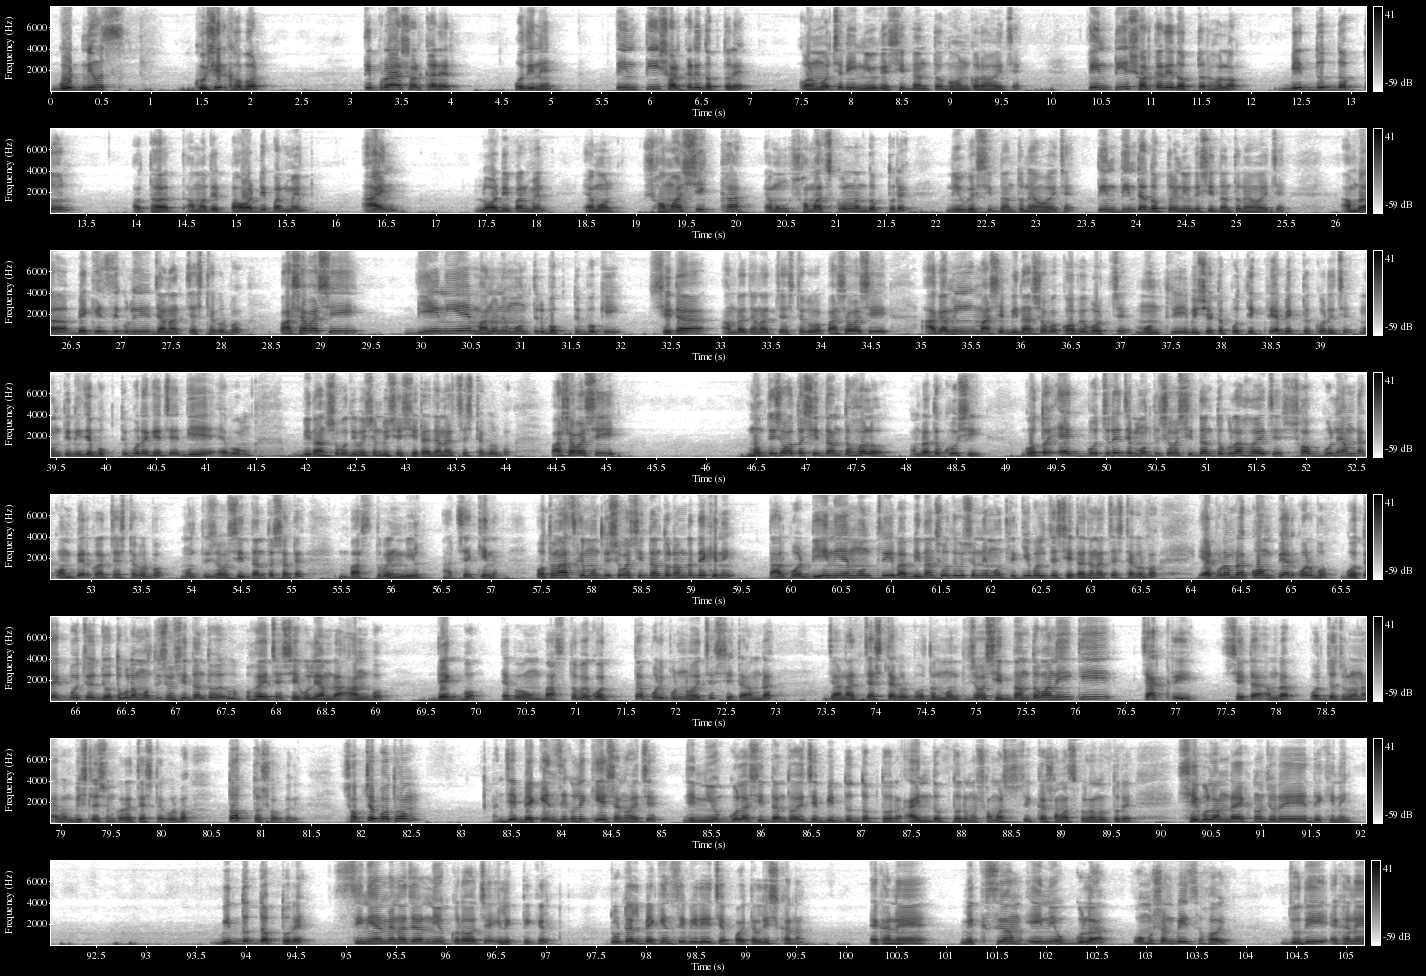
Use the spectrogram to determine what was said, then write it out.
Good news, খুশির খবর, ত্রিপুরা সরকারের অধীনে তিনটি সরকারি দপ্তরে কর্মচারী নিয়োগের সিদ্ধান্ত গ্রহণ করা হয়েছে। তিনটি সরকারি দপ্তর হলো বিদ্যুৎ দপ্তর, অর্থাৎ আমাদের পাওয়ার ডিপার্টমেন্ট, আইন, ল ডিপার্টমেন্ট এমন সমাজ শিক্ষা এবং সমাজ কল্যাণ দপ্তরে নিয়োগের সিদ্ধান্ত নেওয়া হয়েছে। তিন, তিনটা দপ্তরে নিয়োগের সিদ্ধান্ত নেওয়া হয়েছে। আমরা ভ্যাকেন্সিগুলি জানার চেষ্টা করব। পাশাপাশি দিয়ে নিয়ে মাননীয় মন্ত্রীর বক্তব্য কী? সেটা আমরা জানার চেষ্টা করব। পাশাপাশি আগামী মাসে বিধানসভা কবে বসছে? মন্ত্রী এ বিষয়ে একটা প্রতিক্রিয়া ব্যক্ত করেছে। মন্ত্রী নিজে বক্তব্য রেখেছে দিয়ে এবং বিধানসভা অধিবেশন বিষয়ে সেটা জানার চেষ্টা করব। পাশাপাশি মন্ত্রিসভা তো সিদ্ধান্ত হলো, আমরা তো খুশি। গত এক বছরে যে মন্ত্রিসভার সিদ্ধান্তগুলো হয়েছে, সবগুলি আমরা কম্পেয়ার করার চেষ্টা করব। মন্ত্রিসভার সিদ্ধান্তের সাথে বাস্তবের মিল আছে কি না প্রথমে আজকে মন্ত্রিসভার সিদ্ধান্তটা আমরা দেখে নিই। তারপর ডিএ নিয়ে মন্ত্রী বা বিধানসভা অধিবেশন নিয়ে মন্ত্রী কী বলছে সেটা জানার চেষ্টা করব। এরপর আমরা কম্পেয়ার করব। গত এক বছর যতগুলো মন্ত্রিসভা সিদ্ধান্ত হয়েছে সেগুলি আমরা আনব, দেখব এবং বাস্তবে কতটা পরিপূর্ণ হয়েছে সেটা আমরা জানার চেষ্টা করব। অর্থাৎ মন্ত্রিসভার সিদ্ধান্ত মানেই কি চাকরি? সেটা আমরা পর্যালোচনা এবং বিশ্লেষণ করার চেষ্টা করব তথ্য সহকারে। সবচেয়ে প্রথম যে ভ্যাকেন্সিগুলি ক্রিয়েশন হয়েছে, যে নিয়োগগুলো সিদ্ধান্ত হয়েছে বিদ্যুৎ দপ্তর, আইন দপ্তর এবং সমাজ শিক্ষা সমাজ কল্যাণ দপ্তরে, সেগুলো আমরা এক নজরে দেখে নিই। বিদ্যুৎ দপ্তরে সিনিয়র ম্যানেজার নিয়োগ করা হচ্ছে ইলেকট্রিক্যাল টোটাল ভ্যাকেন্সি বেরিয়েছে পঁয়তাল্লিশখানা। এখানে ম্যাক্সিমাম এই নিয়োগগুলা প্রমোশন বেস হয়। যদি এখানে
